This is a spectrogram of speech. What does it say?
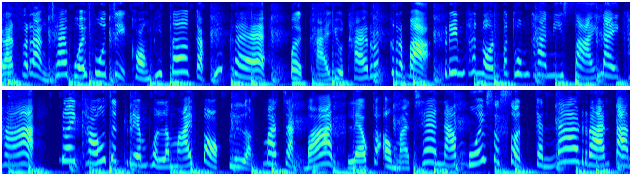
ร้านฝรั่งแช่บวยฟูจิของพี่เตอร์กับพี่แพร เปิดขายอยู่ท้ายรถกระบะ ริมถนนปทุมธานีสายในค่ะ โดยเขาจะเตรียมผลไม้ปอกเปลือกมาจากบ้าน แล้วก็เอามาแช่น้ำบวยสดๆกันหน้าร้านตาม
